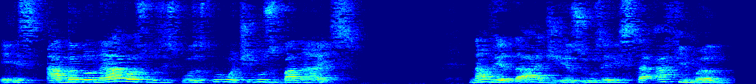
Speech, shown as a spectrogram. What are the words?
eles abandonavam as suas esposas por motivos banais. Na verdade, Jesus ele está afirmando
